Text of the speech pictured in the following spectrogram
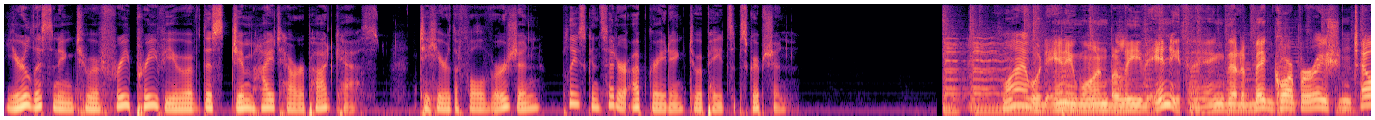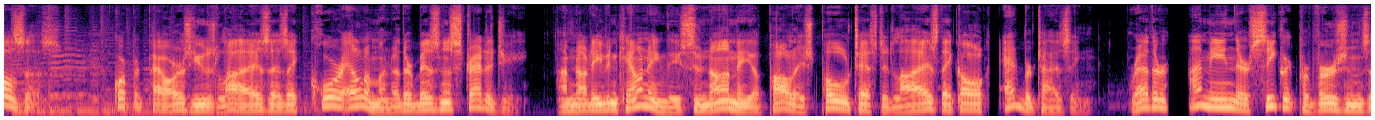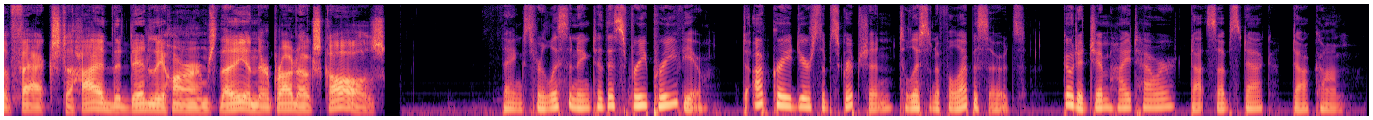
You're listening to a free preview of this Jim Hightower podcast. To hear the full version, please consider upgrading to a paid subscription. Why would anyone believe anything that a big corporation tells us? Corporate powers use lies as a core element of their business strategy. I'm not even counting the tsunami of polished, poll tested lies they call advertising. Rather, I mean their secret perversions of facts to hide the deadly harms they and their products cause. Thanks for listening to this free preview. To upgrade your subscription to listen to full episodes, go to jimhightower.substack.com.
